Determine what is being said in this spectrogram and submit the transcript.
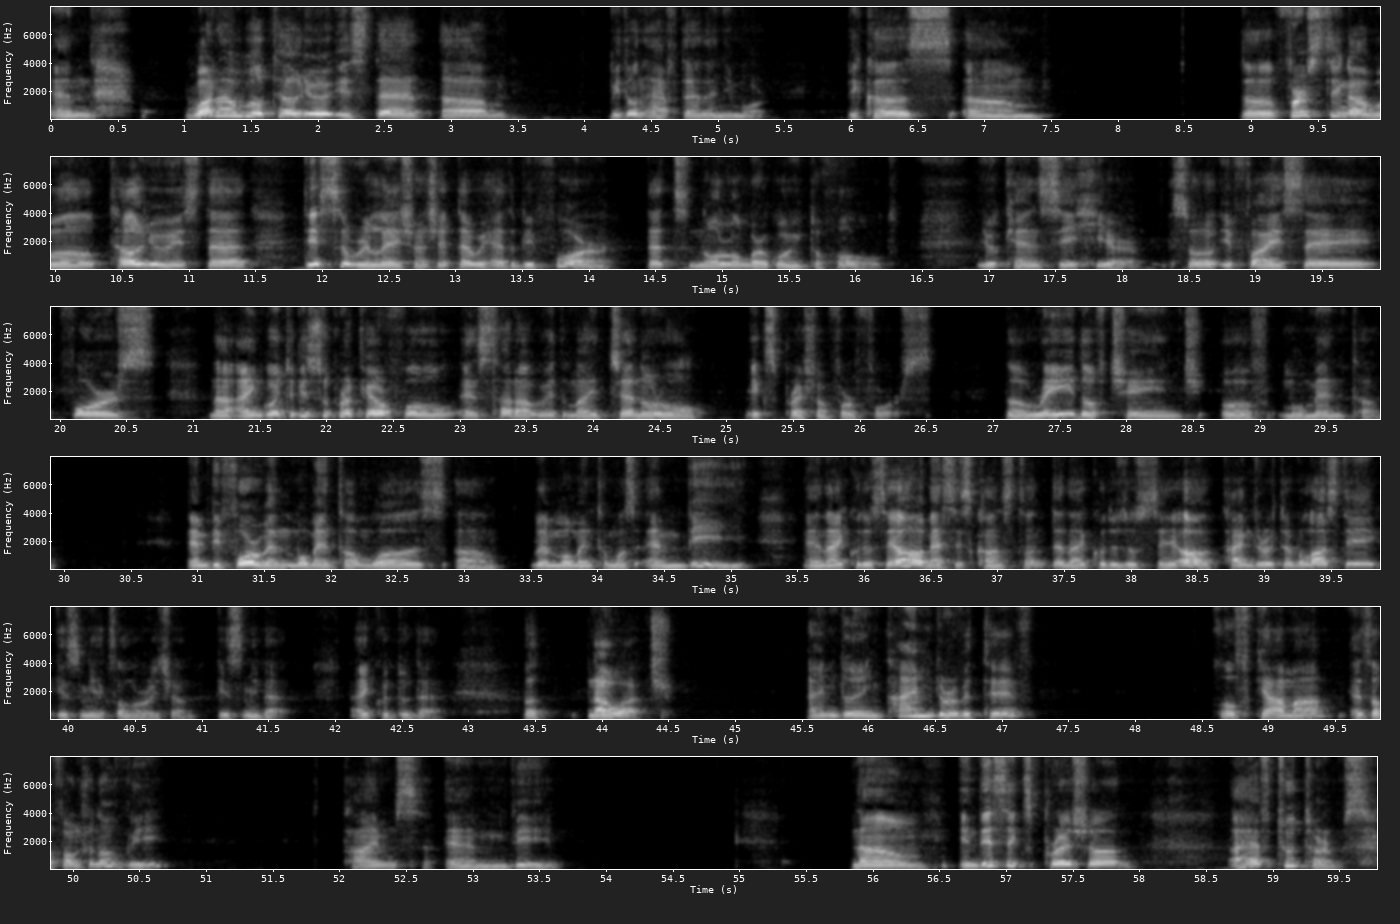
And what I will tell you is that um, we don't have that anymore because um, the first thing I will tell you is that this relationship that we had before that's no longer going to hold. You can see here. So if I say force now I'm going to be super careful and start out with my general expression for force, the rate of change of momentum. And before when momentum was um, when momentum was mv, and I could say, oh, mass is constant, then I could just say, oh, time derivative velocity gives me acceleration, gives me that. I could do that. But now watch. I'm doing time derivative of gamma as a function of v times mv. Now, in this expression, I have two terms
